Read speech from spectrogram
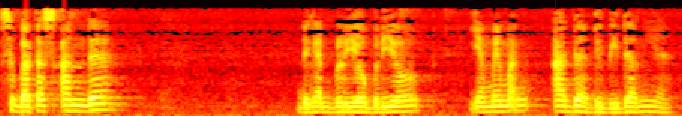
Sebatas Anda dengan beliau-beliau yang memang ada di bidangnya.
